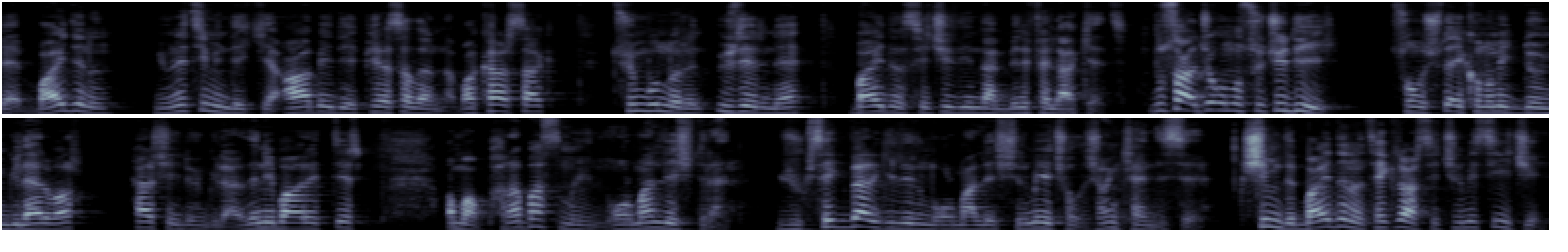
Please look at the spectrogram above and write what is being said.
Ve Biden'ın yönetimindeki ABD piyasalarına bakarsak tüm bunların üzerine Biden seçildiğinden beri felaket. Bu sadece onun suçu değil. Sonuçta ekonomik döngüler var. Her şey döngülerden ibarettir. Ama para basmayı normalleştiren, yüksek vergileri normalleştirmeye çalışan kendisi. Şimdi Biden'ın tekrar seçilmesi için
